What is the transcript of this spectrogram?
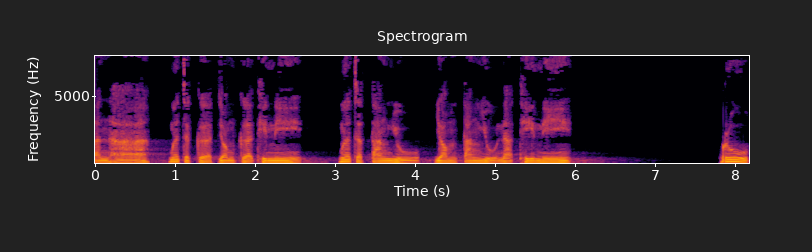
ตัณหาเมื่อจะเกิดย่อมเกิดที่นี่ เมื่อจะตั้งอยู่ย่อมตั้งอยู่ณที่นี้ รูป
